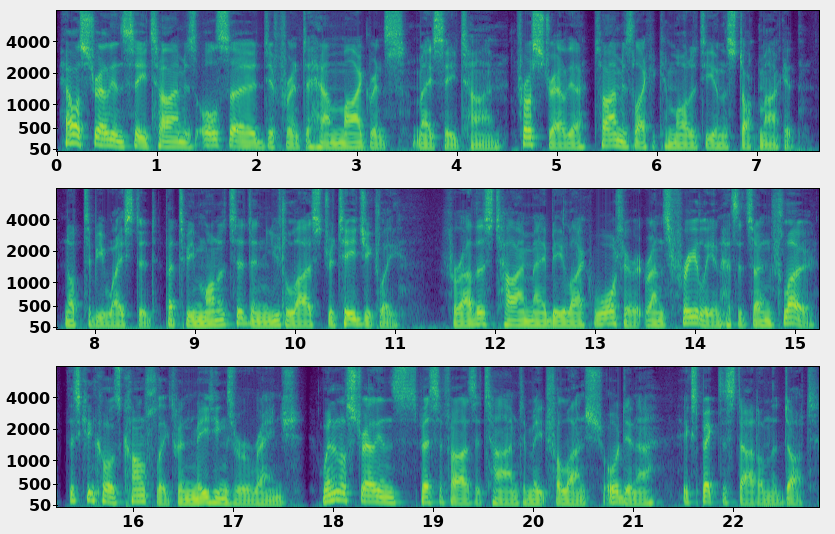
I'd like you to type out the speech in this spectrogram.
How Australians see time is also different to how migrants may see time. For Australia, time is like a commodity in the stock market, not to be wasted, but to be monitored and utilised strategically. For others, time may be like water, it runs freely and has its own flow. This can cause conflict when meetings are arranged. When an Australian specifies a time to meet for lunch or dinner, expect to start on the dot.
